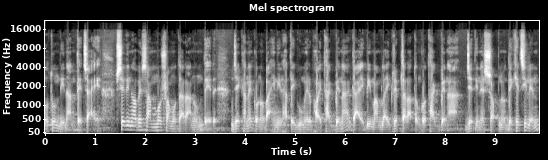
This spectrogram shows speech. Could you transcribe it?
নতুন দিন আনতে চায়। সেদিন হবে সাম্য সমতার আনন্দের, যেখানে কোনো বাহিনীর হাতে গুমের ভয় থাকবে না, গায়েবী মামলায় গ্রেপ্তার আতঙ্ক থাকবে না। যেদিনের স্বপ্ন দেখেছিলেন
